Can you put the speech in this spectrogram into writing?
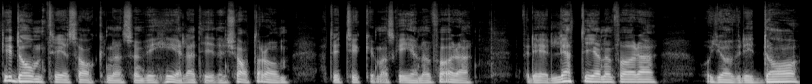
Det är de tre sakerna som vi hela tiden tjatar om att vi tycker man ska genomföra. För det är lätt att genomföra och gör vi det idag,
